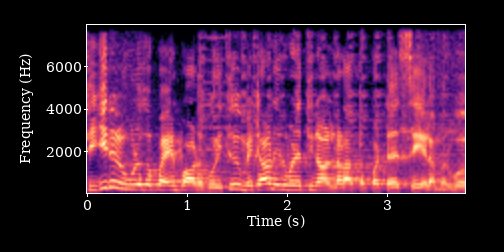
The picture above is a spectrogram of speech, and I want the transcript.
டிஜிட்டல் ஊடக பயன்பாடு குறித்து மெட்டா நிறுவனத்தினால் நடாத்தப்பட்ட செயலமர்வு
